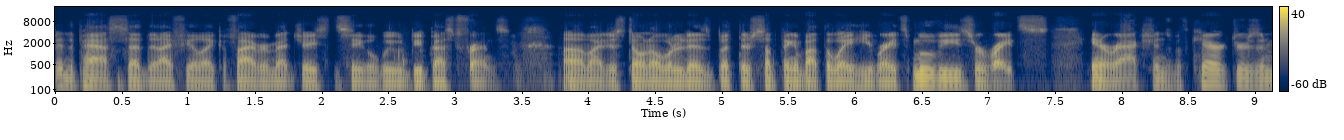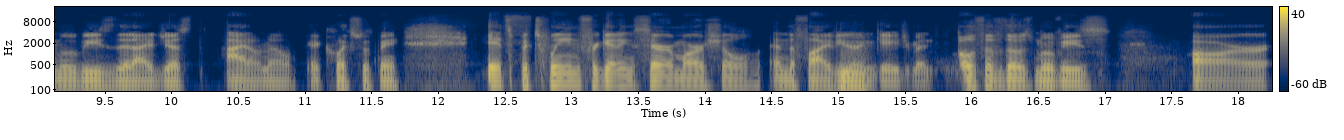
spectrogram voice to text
in the past said that I feel like if I ever met Jason Segel, we would be best friends. Um, I just don't know what it is, but there's something about the way he writes movies or writes interactions with characters in movies that I just, I don't know, it clicks with me. It's between Forgetting Sarah Marshall and The Five Year Hmm. Engagement. Both of those movies are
